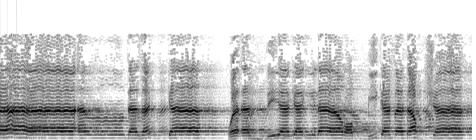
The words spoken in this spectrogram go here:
أن تزكى وأهديك إلى ربك فتخشى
